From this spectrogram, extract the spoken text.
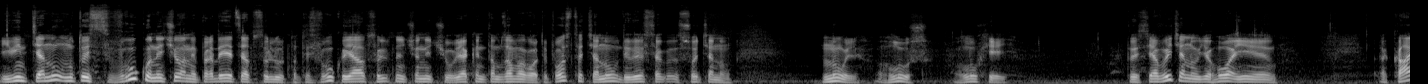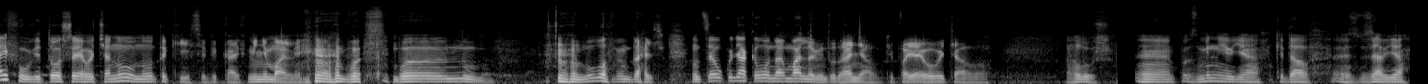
І він тягнув, ну тобто в руку нічого не передається абсолютно. Тобто в руку я абсолютно нічого не чув. Як він там завороти. Просто тягнув, дивився, що тягнув. Нуль, глуш, глухий. Тобто я витягнув його і кайфу від того, що я його тягнув, ну такий собі кайф, мінімальний. бо, бо ну, ну ловимо далі. Ну це окуняка було нормально він тут ганяв, типа я його витягував. Глуш. Е, змінив я, кидав, е, взяв я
